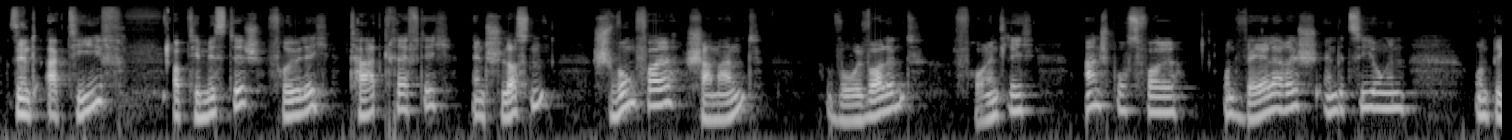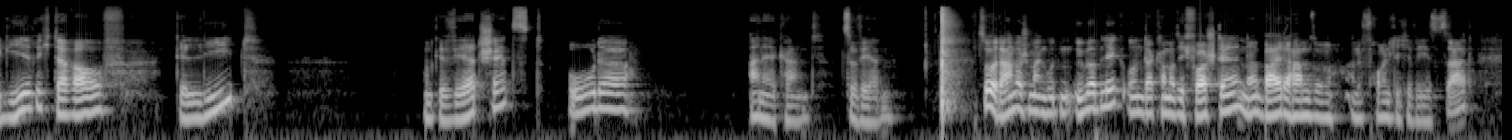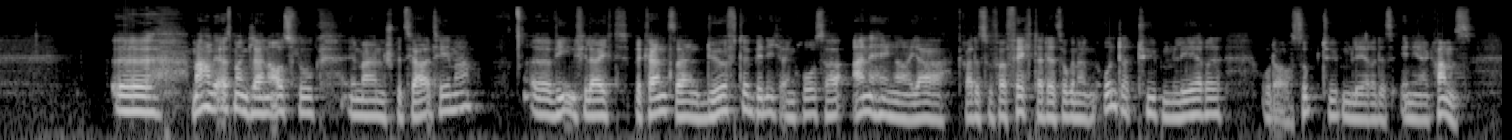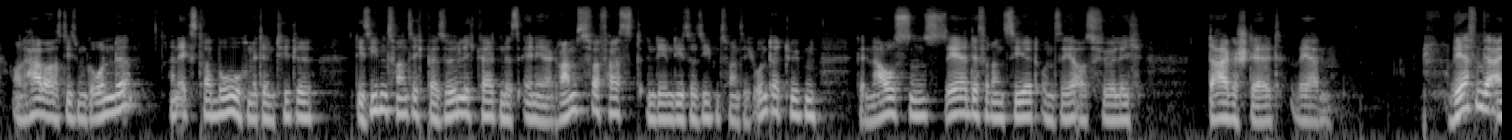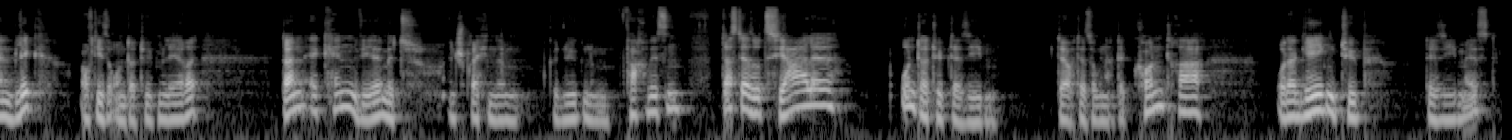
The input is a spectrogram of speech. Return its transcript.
sind aktiv, optimistisch, fröhlich, tatkräftig, entschlossen, schwungvoll, charmant, wohlwollend, freundlich, anspruchsvoll und wählerisch in Beziehungen und begierig darauf, geliebt und gewertschätzt oder anerkannt zu werden. So, da haben wir schon mal einen guten Überblick und da kann man sich vorstellen, ne, beide haben so eine freundliche Wesensart. Äh, machen wir erstmal einen kleinen Ausflug in mein Spezialthema. Äh, wie Ihnen vielleicht bekannt sein dürfte, bin ich ein großer Anhänger, ja, geradezu Verfechter der sogenannten Untertypenlehre oder auch Subtypenlehre des Enneagramms und habe aus diesem Grunde ein extra Buch mit dem Titel Die 27 Persönlichkeiten des Enneagramms verfasst, in dem diese 27 Untertypen genauestens, sehr differenziert und sehr ausführlich dargestellt werden. Werfen wir einen Blick auf diese Untertypenlehre, dann erkennen wir mit entsprechendem genügendem Fachwissen, dass der soziale Untertyp der Sieben, der auch der sogenannte Kontra- oder Gegentyp der Sieben ist,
